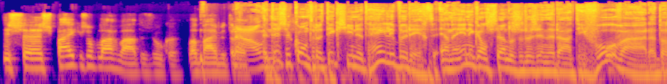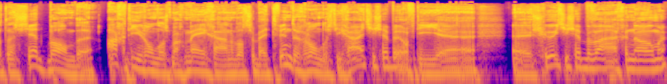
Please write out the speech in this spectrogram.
dit is eh, spijkers op laag water zoeken, wat mij betreft. Nou, Het is een contradictie in het hele bericht. Aan de ene kant stellen ze dus inderdaad die voorwaarden dat een set banden 18 rondes mag meegaan, omdat ze bij 20 rondes die gaatjes hebben of die eh, eh, scheurtjes hebben waargenomen.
